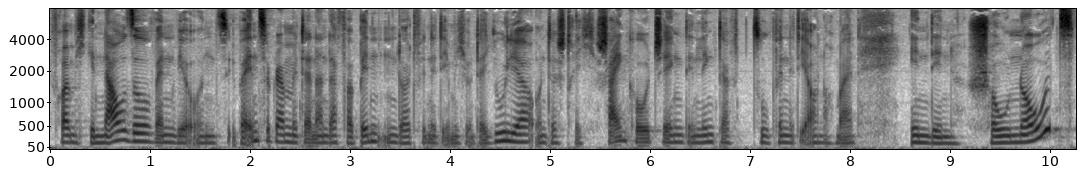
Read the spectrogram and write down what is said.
Ich freue mich genauso, wenn wir uns über Instagram miteinander verbinden. Dort findet ihr mich unter julia-scheincoaching. Den Link dazu findet ihr auch nochmal in den Show Notes.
